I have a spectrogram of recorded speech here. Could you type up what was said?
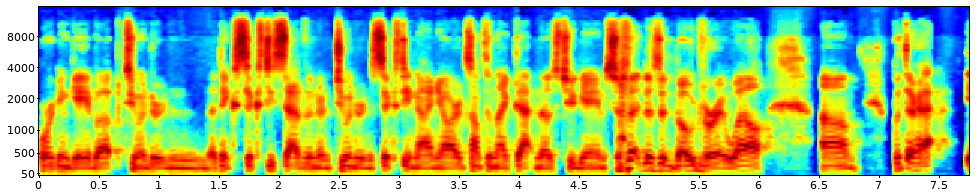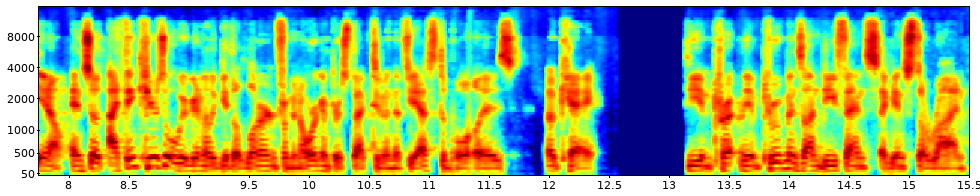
Oregon gave up 200 and I think 67 and 269 yards, something like that in those two games. So that doesn't bode very well. Um, but they're, you know, and so I think here's what we're going to get to learn from an Oregon perspective in the Fiesta Bowl is okay, the, imp- the improvements on defense against the run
